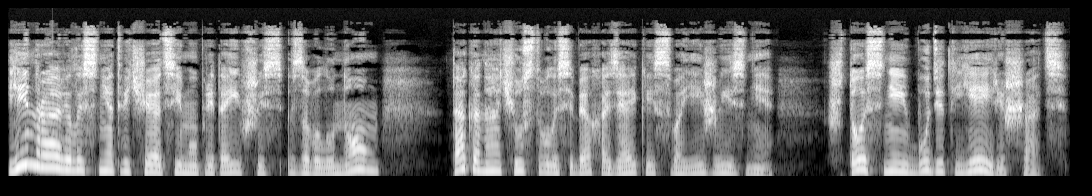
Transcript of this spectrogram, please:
Ей нравилось не отвечать ему, притаившись за валуном, так она чувствовала себя хозяйкой своей жизни. Что с ней будет ей решать?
